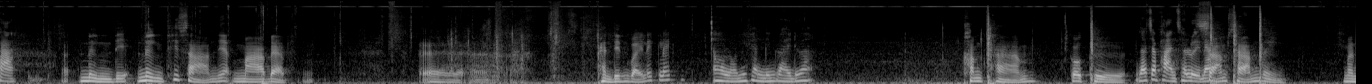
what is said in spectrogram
ค่ะหนึ่งเดียหนึ่งที่สามเนี่ยมาแบบเอ่อแผ่นดินไหวเล็ก เอาเหรอมีแผ่นดินไหวด้วย ๆคำถามก็คือ แล้วจะผ่านเฉลยไหมสามสามหนึ่งมัน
